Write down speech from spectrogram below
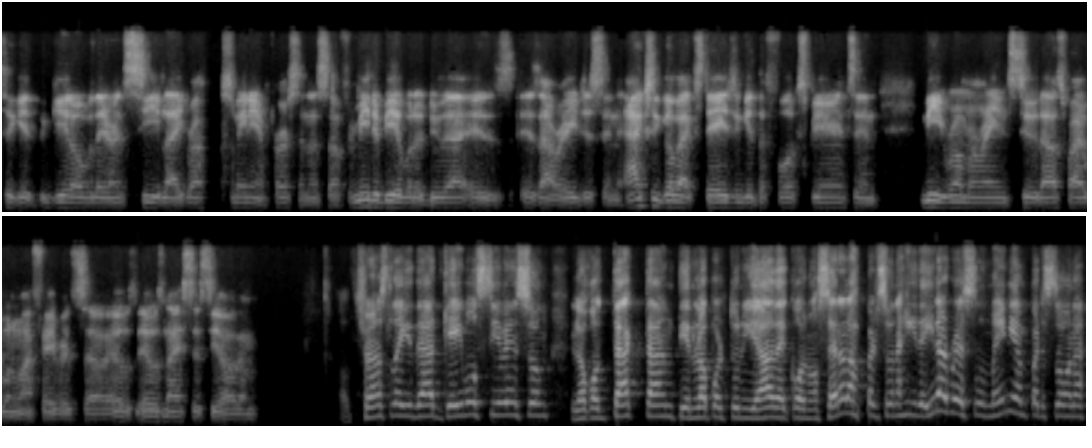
to get get over there and see like WrestleMania in person and stuff. For me to be able to do that is is outrageous, and actually go backstage and get the full experience and meet Roman Reigns too. That was probably one of my favorites. So it was it was nice to see all them. Translate that, Gable Stevenson lo contactan, tiene la oportunidad de conocer a las personas y de ir a WrestleMania en persona.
